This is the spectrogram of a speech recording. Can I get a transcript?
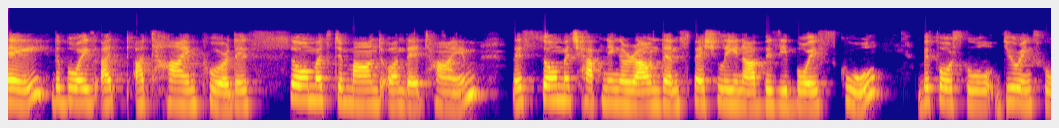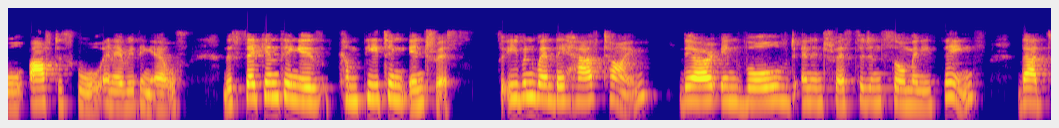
A, the boys are, are time poor. There's so much demand on their time There's so much happening around them, especially in our busy boys' school, before school, during school, after school, and everything else. The second thing is competing interests. So even when they have time, they are involved and interested in so many things that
